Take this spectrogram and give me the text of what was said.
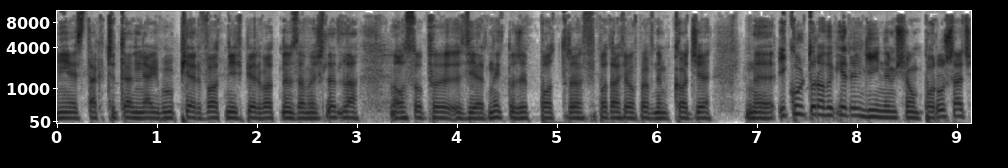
nie jest tak czytelny, jak był pierwotnie w pierwotnym zamyśle dla osób wiernych, którzy potrafi, potrafią w pewnym kodzie e, i kulturowym, i religijnym się poruszać.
